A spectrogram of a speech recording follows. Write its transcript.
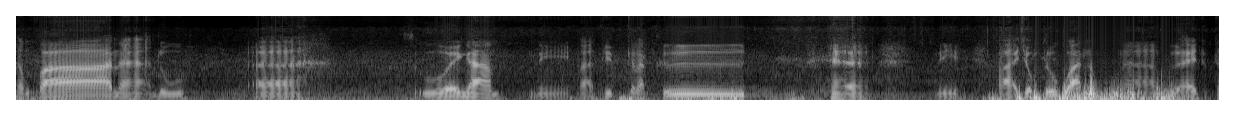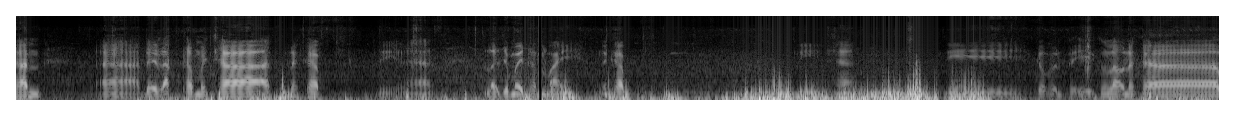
ท้องฟ้านะฮะดูสวยงาม นี่พระอาทิตย์กำลังขึ้นนี่พาชมทุกวันนะเพื่อให้ทุกท่านได้รักธรรมชาตินะครับนี่นะฮะเราจะไม่ทำใหม่นะครับนี่นะฮะนี่ก็เป็นพระเอกของเรานะครับ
